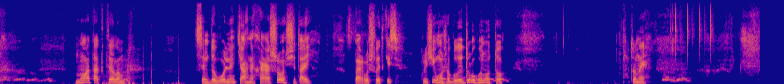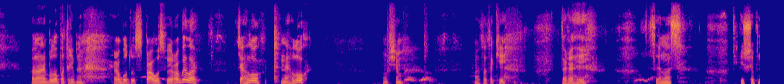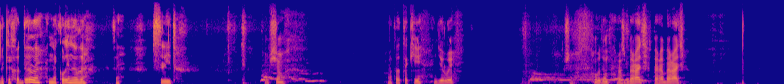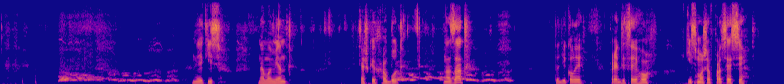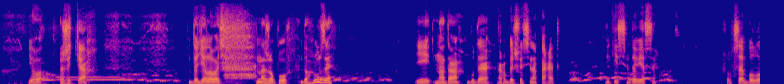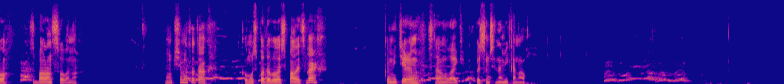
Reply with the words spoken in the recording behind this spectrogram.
Ну, а так в цілому всім довольний. Тягне хорошо, считай, першу швидкість включив, можна було і другу, ну то, то не. Воно не було потрібним. Роботу справу свою робила, тягло, не глох. В общем, ото такі пироги. Це у нас підшипники ходили, не клинили. Це слід. В общем, ото такі діли. Будемо розбирати, перебирати. Якісь на момент тяжких робот назад. Тоді, коли прийдеться його якийсь може в процесі його життя доділувати на жопу до грузи. І треба буде робити щось наперед. Якісь довіси. Щоб все було збалансовано. В общем, то так. Кому сподобалось палець вверх. Коментуємо, ставимо лайки. Підписуємося на мій канал.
